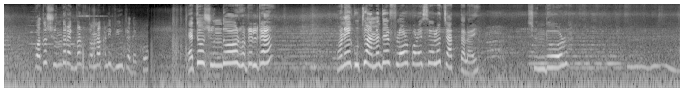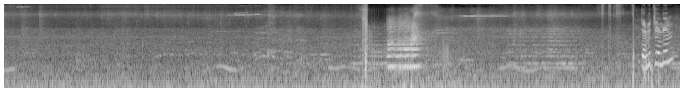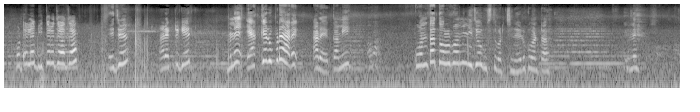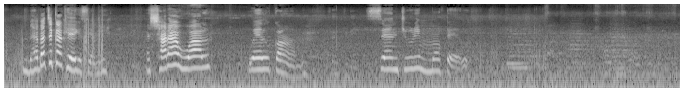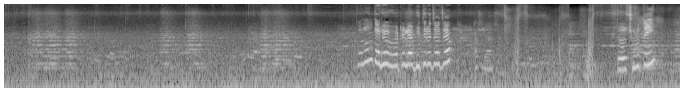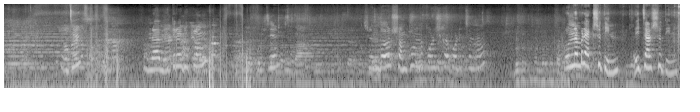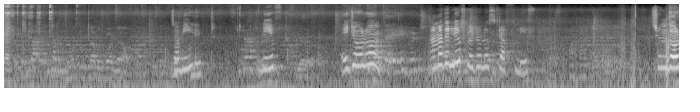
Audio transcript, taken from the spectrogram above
কত সুন্দর একবার তোমরা খালি ভিউটা দেখো। এত সুন্দর হোটেলটা। অনেক উঁচু, আমাদের ফ্লোর পড়েছে হলো চারতলায়। সুন্দর। তাহলে চলুন হোটেলের ভিতরে যাওয়া যাক। এই যে আর একটা গেট মানে একের উপরে আরেক আরেক। আমি কোনটা তুলবো আমি নিজেও বুঝতে পারছি না, এরকম একটা মানে ভেবা চেকা খেয়ে গেছি আমি। সারা ওয়াল ওয়েলকাম। Century motel. তাহলে হোটেলের ভিতরে যাওয়া যাক তো শুরুতেই আমরা ভিতরে ঢুকলাম যে সুন্দর সম্পূর্ণ পরিষ্কার পরিচ্ছন্ন। রুম নাম্বার একশো তিন এই চারশো তিন। চাবি লিফট লিফট এইটা হলো আমাদের লিফট ওইটা হলো স্টাফ লিফট সুন্দর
